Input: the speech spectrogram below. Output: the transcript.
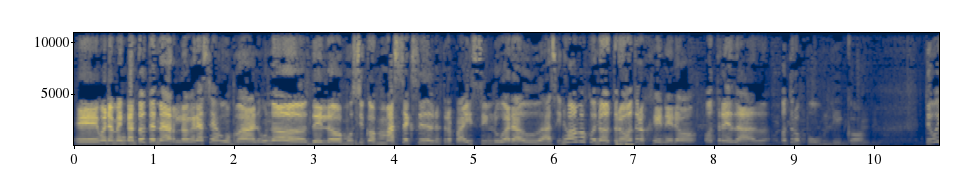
Eh, bueno, me encantó tenerlo. Gracias, Guzmán. Uno de los músicos más sexy de nuestro país, sin lugar a dudas. Y nos vamos con otro, otro género, otra edad, otro público. Te voy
